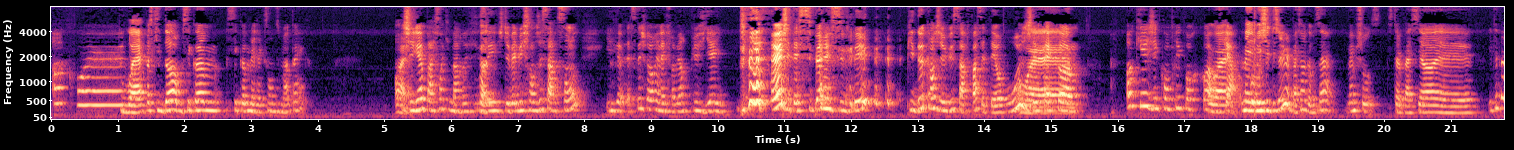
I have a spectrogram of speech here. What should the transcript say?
Awkward! Ouais, parce qu'ils dorment. C'est comme, comme l'érection du matin. Ouais. J'ai eu un patient qui m'a refusé. Ouais. Je devais lui changer sa sonde. Il dit Est-ce que je peux avoir une infirmière plus vieille? Un, j'étais super insultée. Puis deux, quand j'ai vu sa face, était rouge. Ouais. J'étais comme Ok, j'ai compris pourquoi. Ouais. Mais, mais j'ai déjà eu un patient comme ça. Même chose. C'était un patient. euh, il, était pas,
